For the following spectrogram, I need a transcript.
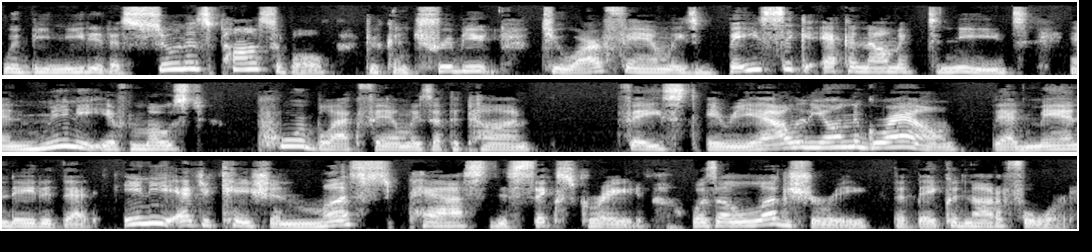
would be needed as soon as possible to contribute to our family's basic economic needs, and many, if most, poor black families at the time faced a reality on the ground that mandated that any education must pass the sixth grade was a luxury that they could not afford.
